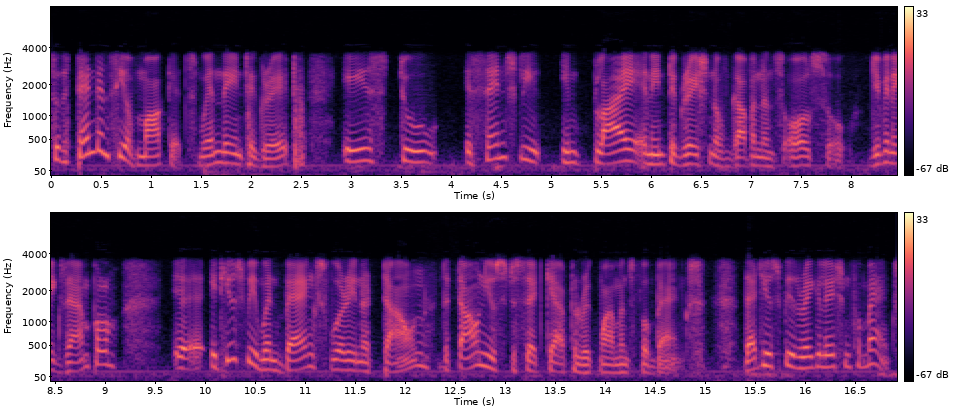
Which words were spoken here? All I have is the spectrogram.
So the tendency of markets when they integrate is to essentially imply an integration of governance also. Give an example. Uh, it used to be when banks were in a town, the town used to set capital requirements for banks. That used to be the regulation for banks.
